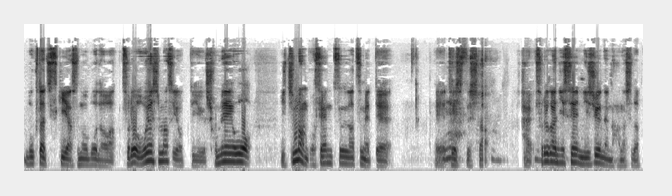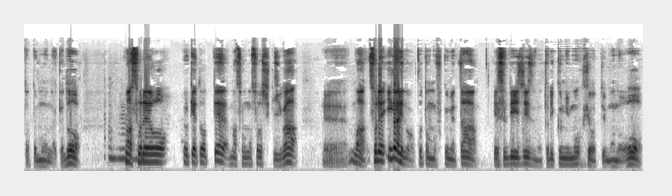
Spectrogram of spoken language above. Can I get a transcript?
僕たちスキーやスノーボーダーはそれを応援しますよっていう署名を1万5000通集めて、えーね提出した。はい。それが2020年の話だったと思うんだけど、まあそれを受け取って、まあその組織が、えーまあそれ以外のことも含めた SDGs の取り組み目標っていうものを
